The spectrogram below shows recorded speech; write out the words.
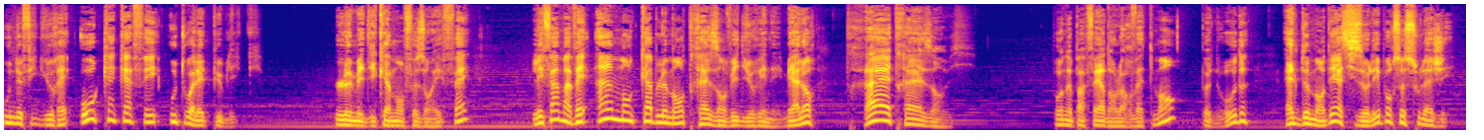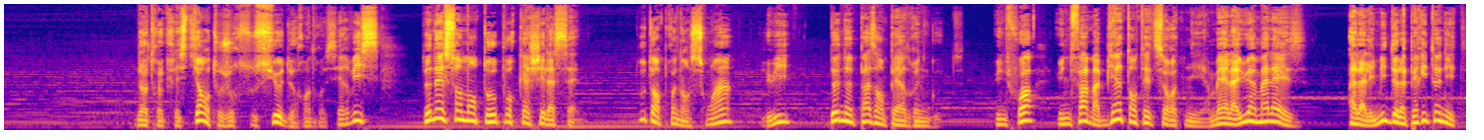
où ne figurait aucun café ou toilette publique. Le médicament faisant effet, les femmes avaient immanquablement très envie d'uriner, mais alors très très envie. Pour ne pas faire dans leurs vêtements, penaudes, elles demandaient à s'isoler pour se soulager. Notre Christian, toujours soucieux de rendre service, tenait son manteau pour cacher la scène, tout en prenant soin, lui, de ne pas en perdre une goutte. Une fois, une femme a bien tenté de se retenir, mais elle a eu un malaise, à la limite de la péritonite,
